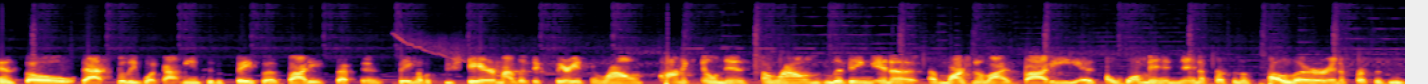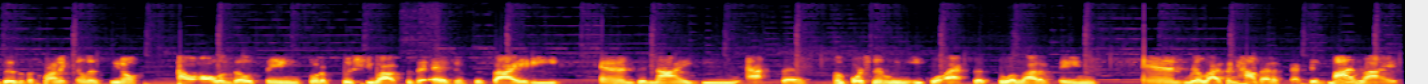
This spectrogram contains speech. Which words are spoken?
And so that's really what got me into the space of body acceptance, being able to share my lived experience around chronic illness, around living in a, a marginalized body as a woman and a person of color and a person who lives with a chronic illness, you know, how all of those things sort of push you out to the edge of society and deny you access, unfortunately, equal access to a lot of things and realizing how that affected my life.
